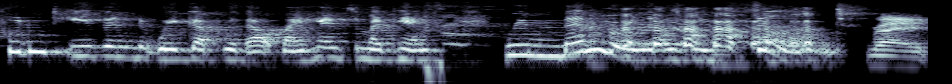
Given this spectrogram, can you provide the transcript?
couldn't even wake up without my hands in my pants, remembering that I was being filmed. right.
